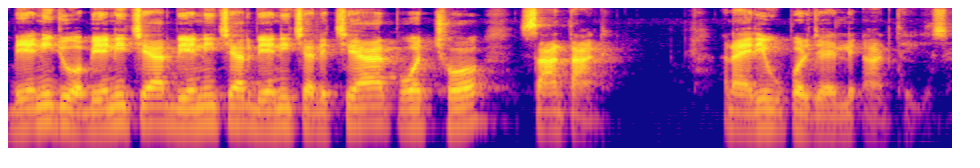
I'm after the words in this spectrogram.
બેની જુઓ, બેની ચાર બેની ચાર બેની ચાર, એટલે ચાર, પાંચ, છ, સાત, આઠ. અને એરી ઉપર જાય એટલે આઠ થઈ જશે.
